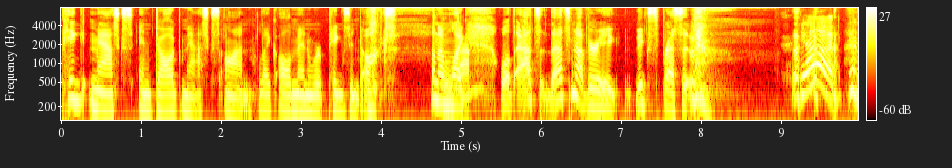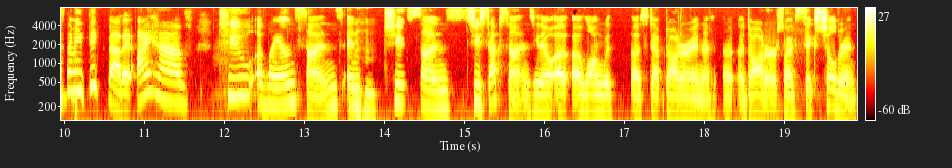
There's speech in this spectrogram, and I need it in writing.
pig masks and dog masks on, like all men were pigs and dogs. and I'm oh, like, wow. well, that's that's not very expressive. yeah, because I mean, think about it. I have two of my own sons and mm-hmm. two sons, two stepsons. You know, uh, along with a stepdaughter and a, a daughter. So I have six children,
